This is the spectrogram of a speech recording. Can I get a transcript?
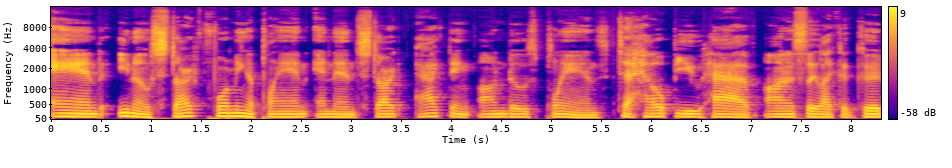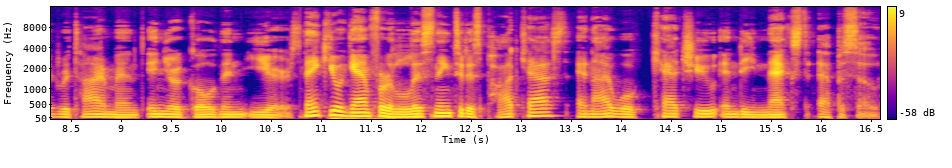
and you know start forming a plan and then start acting on those plans to help you have honestly like a good retirement in your golden years. Thank you again for listening to this podcast and i will catch you in the next episode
